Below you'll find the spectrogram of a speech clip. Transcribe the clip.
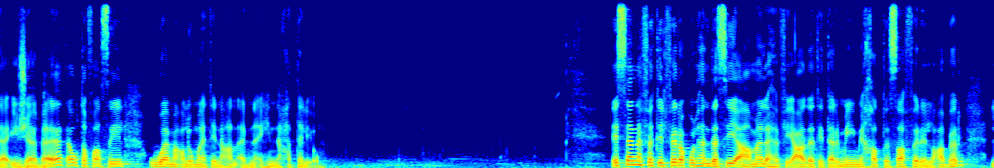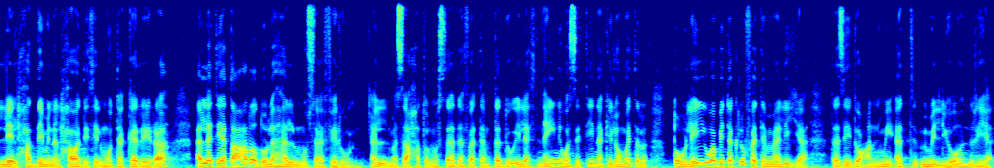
إجابات أو تفاصيل ومعلومات عن أبنائهن حتى اليوم. استأنفت الفرق الهندسية أعمالها في إعادة ترميم خط صافر العبر للحد من الحوادث المتكررة التي يتعرض لها المسافرون. المساحة المستهدفة تمتد إلى 62 كيلومتر طولي وبتكلفة مالية تزيد عن 100 مليون ريال.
